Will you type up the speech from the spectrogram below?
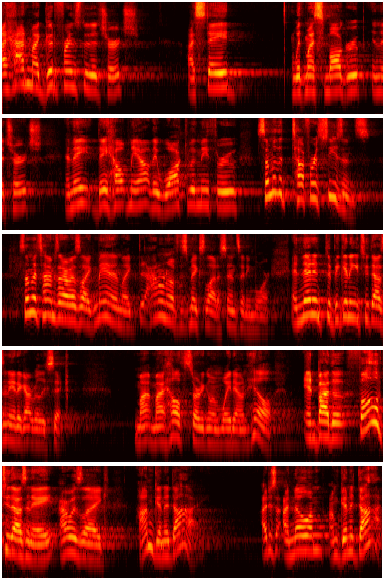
I had my good friends through the church. I stayed with my small group in the church, and they, they helped me out. They walked with me through some of the tougher seasons. Some of the times that I was like, man, like, I don't know if this makes a lot of sense anymore. And then at the beginning of 2008, I got really sick. My, my health started going way downhill. And by the fall of 2008, I was like, I'm gonna die. I just, I know I'm, I'm gonna die.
